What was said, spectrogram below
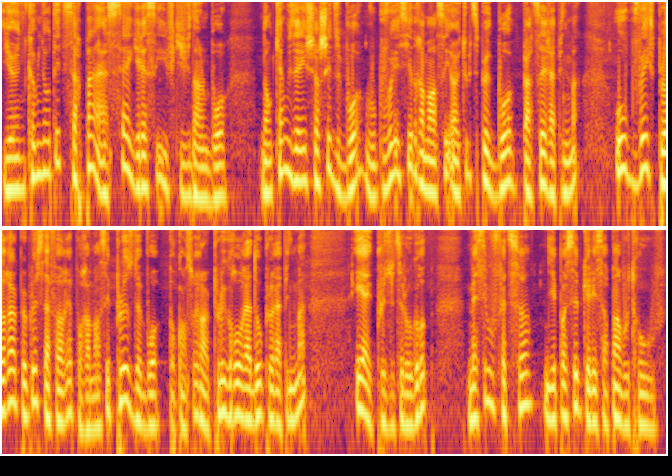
Il y a une communauté de serpents assez agressive qui vit dans le bois. Donc, quand vous allez chercher du bois, vous pouvez essayer de ramasser un tout petit peu de bois pour partir rapidement, ou vous pouvez explorer un peu plus la forêt pour ramasser plus de bois, pour construire un plus gros radeau plus rapidement et être plus utile au groupe. Mais si vous faites ça, il est possible que les serpents vous trouvent.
